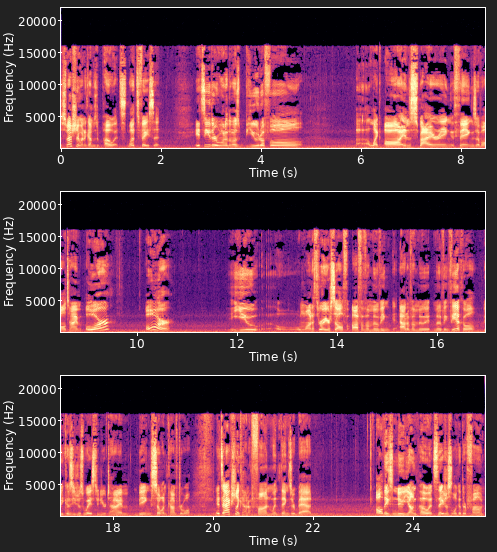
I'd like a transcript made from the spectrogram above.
especially when it comes to poets. Let's face it. It's either one of the most beautiful, uh, like awe inspiring things of all time, or, or you want to throw yourself off of a moving out of a moving vehicle because you just wasted your time being so uncomfortable. It's actually kind of fun when things are bad. All these new young poets, they just look at their phone.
